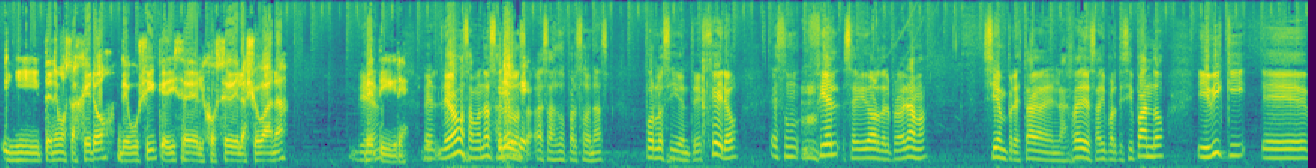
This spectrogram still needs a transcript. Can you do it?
Y tenemos a Jero de Bullí que dice el José de la Giovana de. Tigre. Le vamos a mandar saludos que- a esas dos personas por lo siguiente. Jero es un fiel seguidor del programa, siempre está en las redes ahí participando. Y Vicky, eh,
